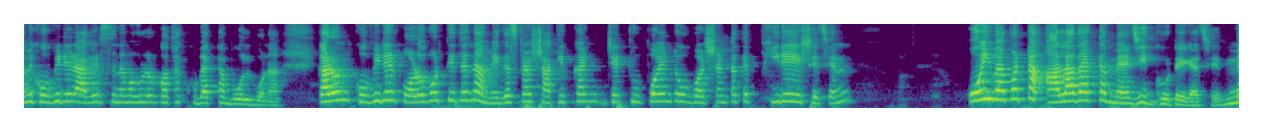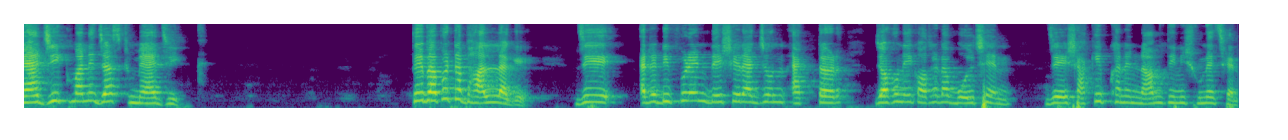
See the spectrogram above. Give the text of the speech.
আমি কোভিড এর আগের সিনেমাগুলোর কথা খুব একটা বলব না। কারণ কোভিড এর পরবর্তীতে না মেগাস্টার শাকিব খান যে টু পয়েন্ট ও ভার্সনটাতে ফিরে এসেছেন, ওই ব্যাপারটা আলাদা একটা ম্যাজিক ঘটে গেছে। ম্যাজিক মানে জাস্ট ম্যাজিক তো এই ব্যাপারটা ভালো লাগে যে একটা ডিফারেন্ট দেশের একজন অ্যাক্টর যখন এই কথাটা বলছেন যে শাকিব খানের নাম তিনি শুনেছেন।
